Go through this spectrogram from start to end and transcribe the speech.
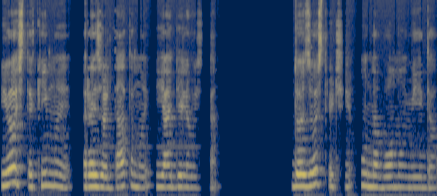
І ось такими результатами я ділюся. До зустрічі у новому відео.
